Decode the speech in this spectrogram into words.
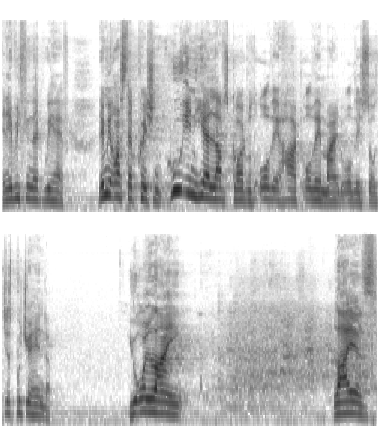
and everything that we have? Let me ask that question. Who in here loves God with all their heart, all their mind, all their soul? Just put your hand up. You're all lying. Liars.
